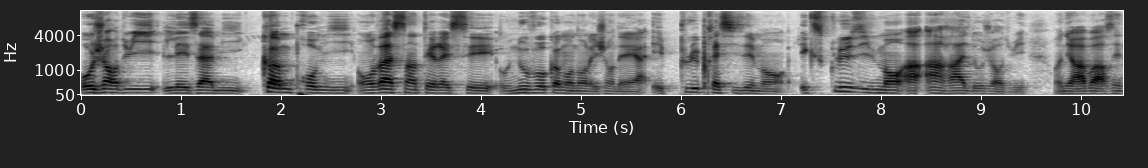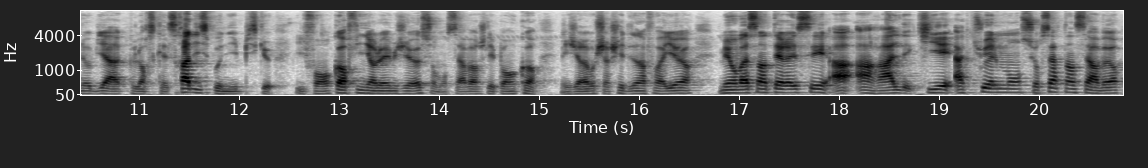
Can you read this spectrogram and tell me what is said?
Aujourd'hui les amis, comme promis, on va s'intéresser au nouveau commandant légendaire et plus précisément, exclusivement à Harald aujourd'hui. On ira voir Zenobia lorsqu'elle sera disponible puisqu'il faut encore finir le MGE sur mon serveur, je ne l'ai pas encore mais j'irai vous chercher des infos ailleurs. Mais on va s'intéresser à Harald qui est actuellement sur certains serveurs,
